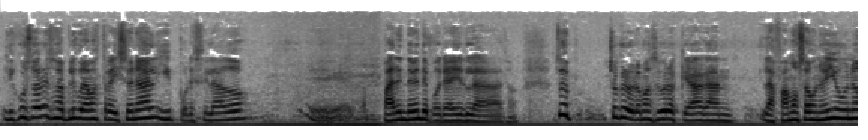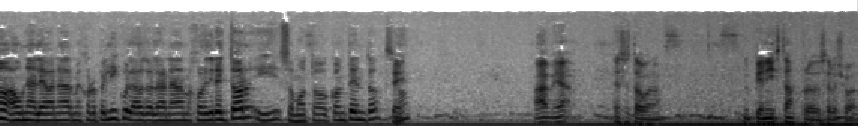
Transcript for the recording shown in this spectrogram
El discurso de Rey es una película más tradicional y por ese lado. eh, aparentemente podría ir la. Entonces, yo creo que lo más seguro es que hagan la famosa uno y uno. A una le van a dar mejor película, a otra le van a dar mejor director y somos todos contentos. Sí. ¿no? Ah, mira, eso está bueno. El pianista, pero se lo llevaron.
